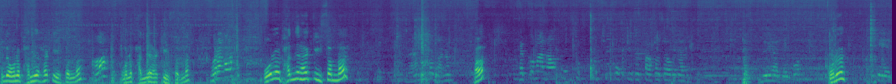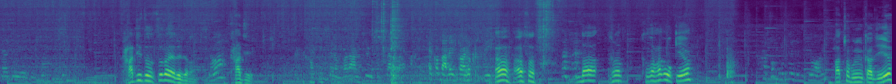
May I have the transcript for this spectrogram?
근데 오늘 반일 할게 있었나? 어? 오늘 반일 할게 있었나? 뭐라고? 오늘 반일 할게 있었나 어? 달콤한 꼬치 싸서 저기다 넣어야 되고 오늘? 깨에다 넣어야 되고. 가지도 쓸어야 되잖아. 어? 가지. 같이 쓰는 건안 쓸고 싸고 할거 많으니까 돼. 아, 알았어. 나 그럼 그거 하고 올게요. 하도 물도 좀 줘. 화초 물까지.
